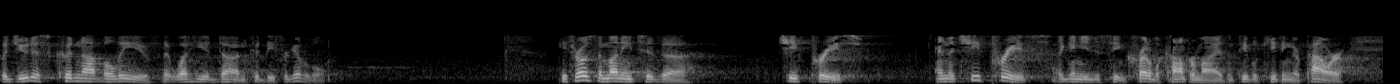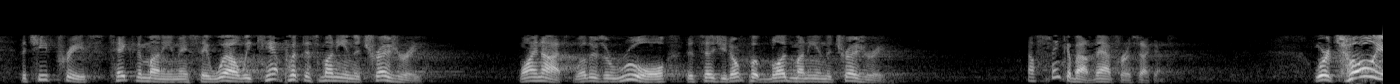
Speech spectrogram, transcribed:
But Judas could not believe that what he had done could be forgivable. He throws the money to the chief priests, and the chief priests, again, you just see incredible compromise and people keeping their power. The chief priests take the money and they say, well, we can't put this money in the treasury. Why not? Well, there's a rule that says you don't put blood money in the treasury. Now think about that for a second. We're totally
